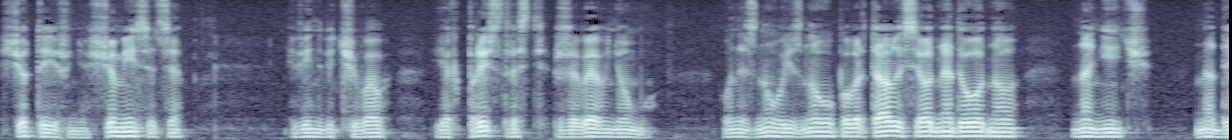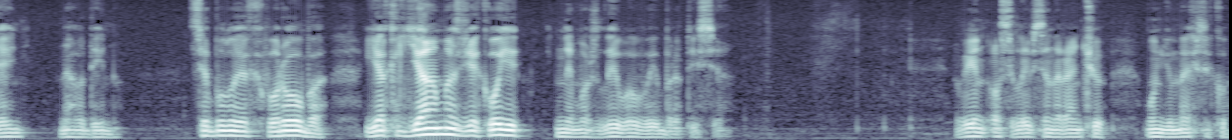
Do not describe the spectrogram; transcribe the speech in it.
Щотижня, щомісяця він відчував, як пристрасть живе в ньому. Вони знову і знову поверталися одне до одного на ніч, на день, на годину. Це було як хвороба, як яма, з якої неможливо вибратися. Він оселився на ранчо у Нью-Мексико.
